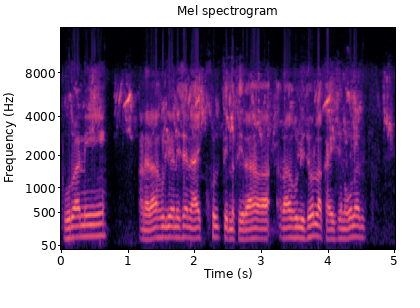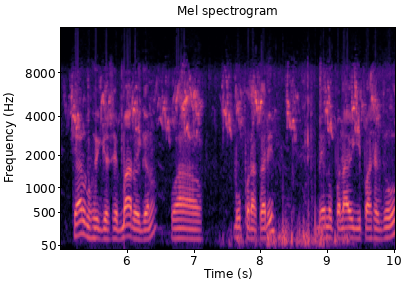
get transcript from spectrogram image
ભૂરાની અને રાહુલિયાની છે ને આંખ ખુલતી નથી. રાહુલી ઝોલા ખાય છે ને ઓલા ક્યારનું હોઈ ગયો છે? બાર વાગ્યાનો. વાવ બપોરા કરી. બેન ઉપર આવી ગઈ પાછળ જુઓ.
